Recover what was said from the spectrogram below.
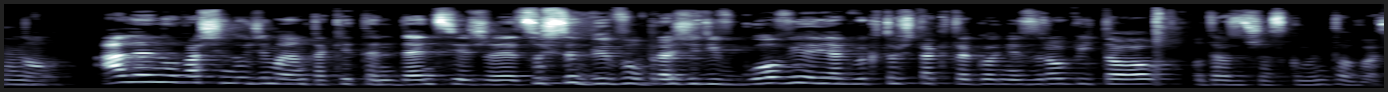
No, ale no właśnie ludzie mają takie tendencje, że coś sobie wyobrazili w głowie, jakby ktoś tak tego nie zrobi, to od razu trzeba skomentować.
